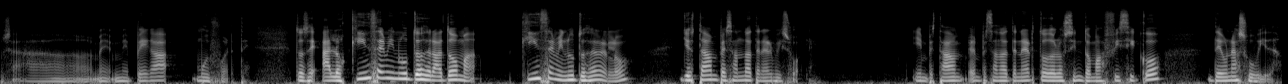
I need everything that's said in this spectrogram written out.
O sea, me, me pega muy fuerte. Entonces, a los 15 minutos de la toma, 15 minutos de reloj, yo estaba empezando a tener visuales. Y estaba empezando a tener todos los síntomas físicos de una subida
